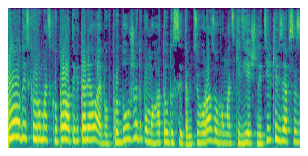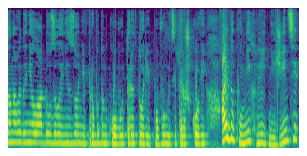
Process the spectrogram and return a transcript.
Голова Одеської громадської палати Віталій Лайбов продовжує допомагати одеситам. Цього разу громадський діяч не тільки взявся за наведення ладу у зеленій зоні прибудинкової території по вулиці Терешковій, а й допоміг літній жінці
